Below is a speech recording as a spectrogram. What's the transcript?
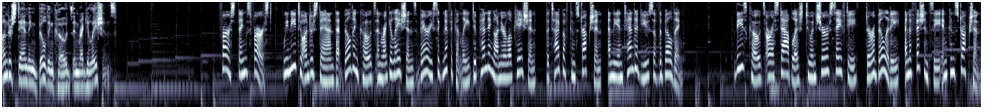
Understanding building codes and regulations. First things first, we need to understand that building codes and regulations vary significantly depending on your location, the type of construction, and the intended use of the building. These codes are established to ensure safety, durability, and efficiency in construction.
